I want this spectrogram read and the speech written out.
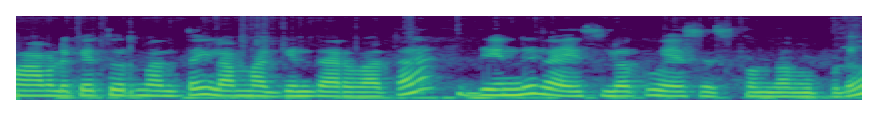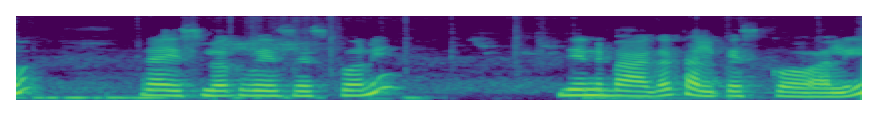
మామిడికాయ తురుమంతా ఇలా మగ్గిన తర్వాత దీన్ని రైస్లోకి వేసేసుకుందాం ఇప్పుడు. రైస్లోకి వేసేసుకొని దీన్ని బాగా కలిపేసుకోవాలి.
